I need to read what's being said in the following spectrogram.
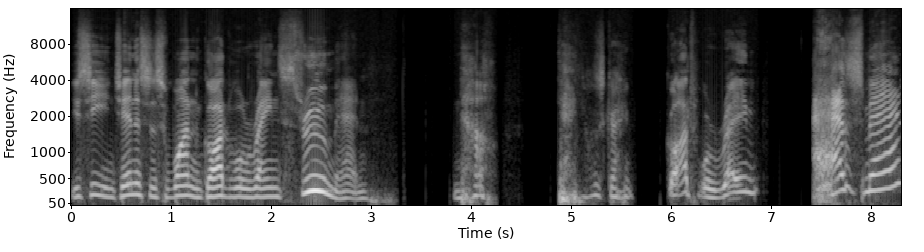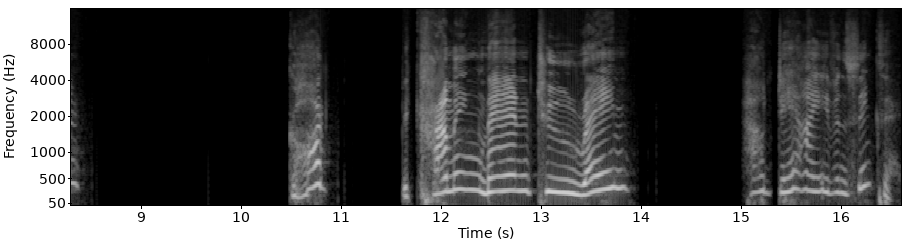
You see, in Genesis 1, God will reign through man. Now, Daniel's going, God will reign as man? God becoming man to reign? How dare I even think that?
